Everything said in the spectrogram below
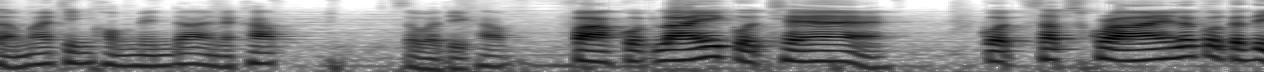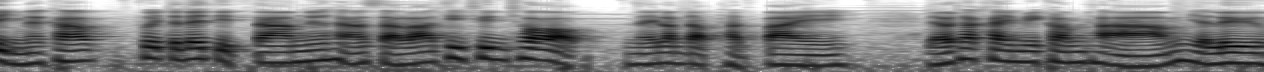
สามารถทิ้งคอมเมนต์ได้นะครับ สวัสดีครับ ฝากกดไลค์กดแชร์ กด subscribe และกดกระดิ่งนะครับ เพื่อจะได้ติดตามเนื้อหาสาระที่ชื่นชอบในลำดับถัดไป แล้วถ้าใครมีคำถามอย่าลืม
